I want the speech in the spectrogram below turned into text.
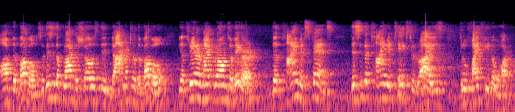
of the bubble, so this is a plot that shows the diameter of the bubble, you're 300 microns or bigger, the time it spends, this is the time it takes to rise through 5 feet of water.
